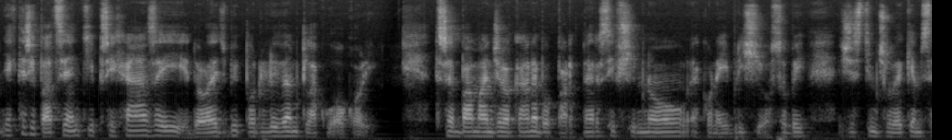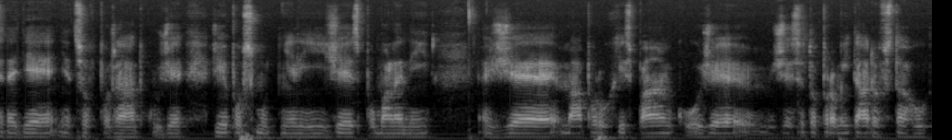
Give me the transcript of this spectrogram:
někteří pacienti přicházejí do léčby pod vlivem tlaku okolí. Třeba manželka nebo partner si všimnou jako nejbližší osoby, že s tím člověkem se neděje něco v pořádku, že, že je posmutnělý, že je zpomalený, že má poruchy spánku, že, že se to promítá do vztahu,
